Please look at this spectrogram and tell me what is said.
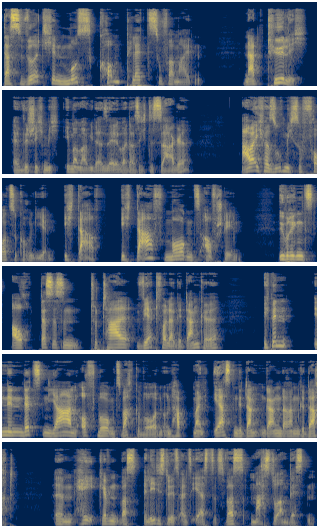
das Wörtchen muss komplett zu vermeiden. Natürlich erwische ich mich immer mal wieder selber, dass ich das sage, aber ich versuche mich sofort zu korrigieren. Ich darf. Ich darf morgens aufstehen. Übrigens, auch das ist ein total wertvoller Gedanke. Ich bin in den letzten Jahren oft morgens wach geworden und habe meinen ersten Gedankengang daran gedacht, ähm, hey Kevin, was erledigst du jetzt als erstes? Was machst du am besten?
